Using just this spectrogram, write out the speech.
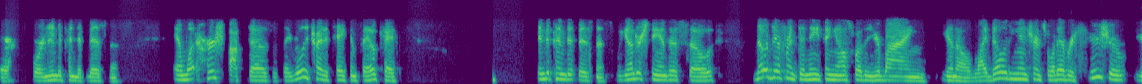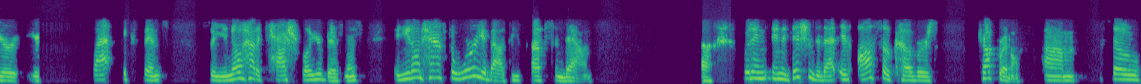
there for an independent business. And what Hirschbach does is they really try to take and say, okay, independent business. We understand this, so no different than anything else. Whether you're buying, you know, liability insurance or whatever, here's your your your flat expense, so you know how to cash flow your business, and you don't have to worry about these ups and downs. Uh, but in, in addition to that, it also covers truck rental. Um, so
